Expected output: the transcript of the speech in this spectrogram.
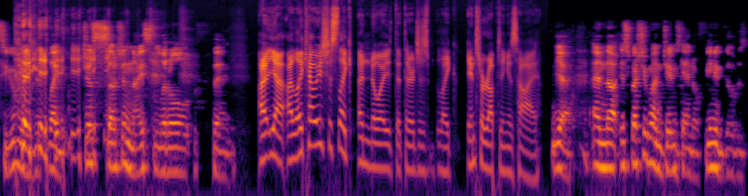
too was just, like just such a nice little thing. I, yeah, I like how he's just like annoyed that they're just like interrupting his high. Yeah, and uh, especially when James Gandolfini goes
